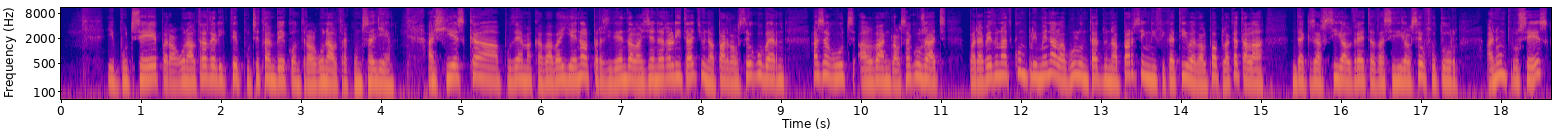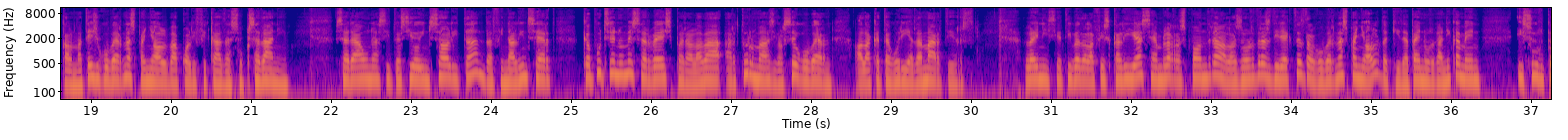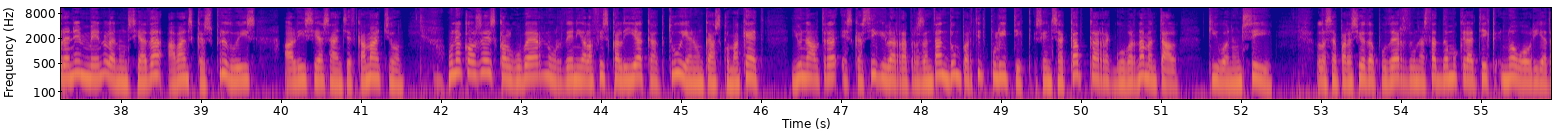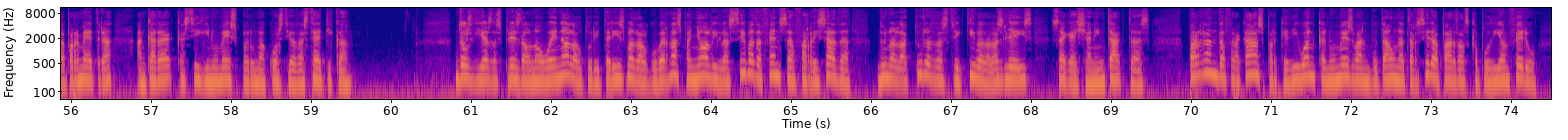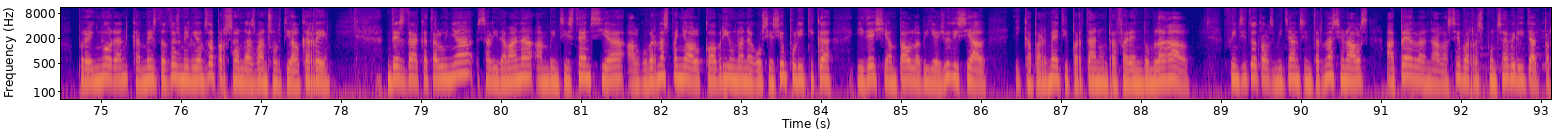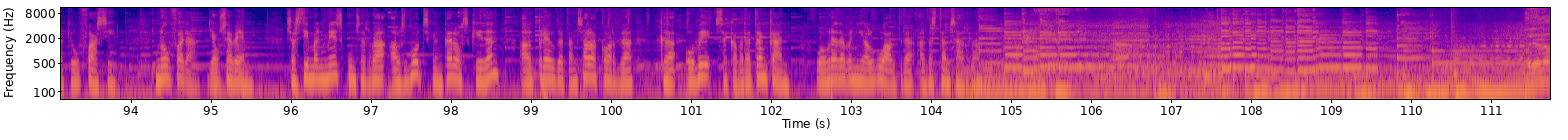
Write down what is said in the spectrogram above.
i potser per algun altre delicte i potser també contra algun altre conseller. Així és que podem acabar veient el president de la Generalitat i una part del seu govern asseguts al banc dels acusats per haver donat compliment a la voluntat d'una part significativa del poble català d'exercir el dret a decidir el seu futur en un procés que el mateix govern espanyol va qualificar de succedani. Serà una situació insòlita, de final incert, que potser només serveix per elevar Artur Mas i el seu govern a la categoria de màrtirs. La iniciativa de la Fiscalia sembla respondre a les ordres directes del govern espanyol, de qui depèn orgànicament, i sorprenentment l'anunciada abans que es produís Alicia Sánchez Camacho. Una cosa és que el govern ordeni a la Fiscalia que actui en un cas com aquest, i una altra és que sigui la representant d'un partit polític sense cap càrrec governamental qui ho anunciï. La separació de poders d'un estat democràtic no ho hauria de permetre, encara que sigui només per una qüestió d'estètica. Dos dies després del 9-N, l'autoritarisme del govern espanyol i la seva defensa aferrissada d'una lectura restrictiva de les lleis segueixen intactes. Parlen de fracàs perquè diuen que només van votar una tercera part dels que podien fer-ho, però ignoren que més de dos milions de persones van sortir al carrer. Des de Catalunya se li demana amb insistència al govern espanyol que obri una negociació política i deixi en pau la via judicial i que permeti, per tant, un referèndum legal. Fins i tot els mitjans internacionals apel·len a la seva responsabilitat perquè ho faci. No ho farà, ja ho sabem. S'estimen més conservar els vots que encara els queden al preu de tensar la corda que o bé s'acabarà trencant o haurà de venir algú altre a destensar-la. Oye la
